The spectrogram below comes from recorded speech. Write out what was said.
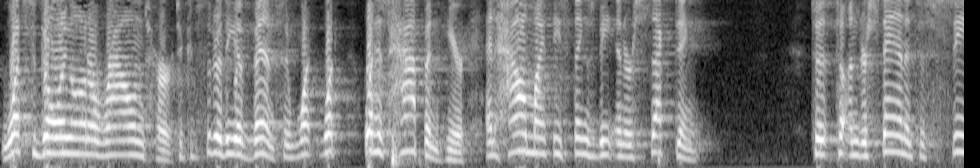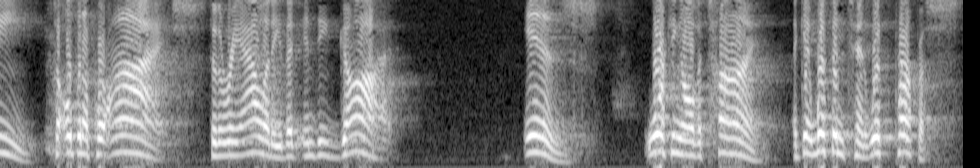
what's going on around her, to consider the events and what, what, what has happened here, and how might these things be intersecting, to, to understand and to see, to open up her eyes to the reality that indeed God is working all the time, again, with intent, with purpose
